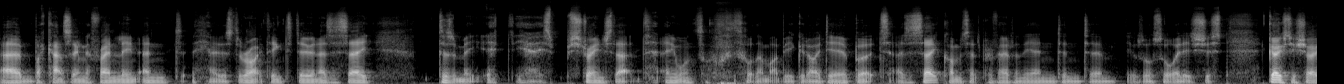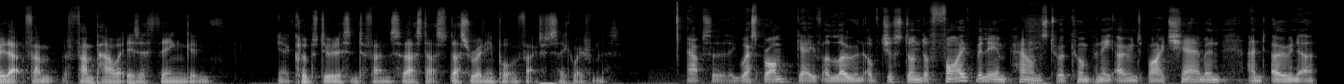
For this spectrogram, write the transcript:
um, by cancelling the friendly, and you know, it's the right thing to do. And as I say, doesn't it. Yeah, it's strange that anyone thought, thought that might be a good idea, but as I say, common sense prevailed in the end, and um, it was all sorted. It's just goes to show that fan fan power is a thing, and you know, clubs do listen to fans. So that's that's that's a really important factor to take away from this. Absolutely. West Brom gave a loan of just under £5 million to a company owned by chairman and owner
